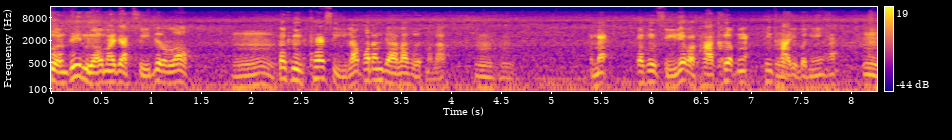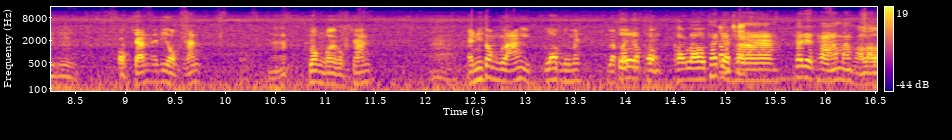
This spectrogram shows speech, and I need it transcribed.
ส่วนที่เหลือมาจากสีที่เราลอกอืมก็คือแค่สีแล้วเพราะน้ำยาระเหยหมดแล้วอืมอืมเห็นไหมก็คือสีเรียกว่าทาเคลือบเนี่ยที่ทาอยู่บนนี้ฮะ อืมอืมหกชั้นไอ้นี่หกชั้นนะฮะ ร่องรอยหกชั้น อ่าอันนี้ต้องล้างอีกรอบนึงไหมแล้วตัก็วจะของของเราถ้าต้จะองเช็ดทาถ้าจะทาน้ำมันของเรา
